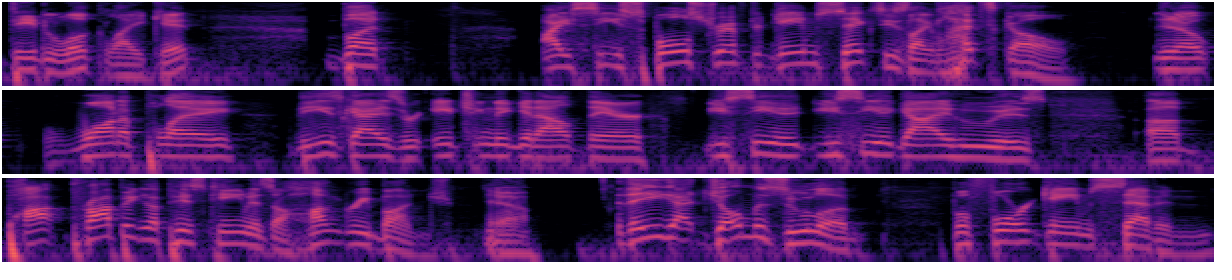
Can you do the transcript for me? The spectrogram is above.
didn't look like it, but I see Spoelstra after Game Six. He's like, "Let's go," you know, want to play. These guys are itching to get out there. You see a you see a guy who is uh, pop, propping up his team as a hungry bunch. Yeah. Then you got Joe Mazzulla before game seven.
